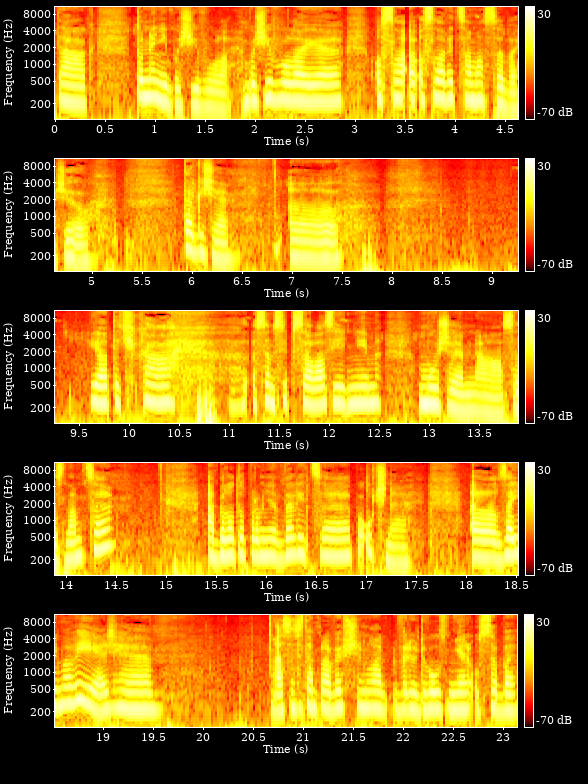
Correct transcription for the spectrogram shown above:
tak to není boží vůle. Boží vůle je osla, oslavit sama sebe, že jo. Takže uh, já teďka jsem si psala s jedním mužem na seznamce, a bylo to pro mě velice poučné. Eh, zajímavý je, že já jsem si tam právě všimla dvou změn u sebe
